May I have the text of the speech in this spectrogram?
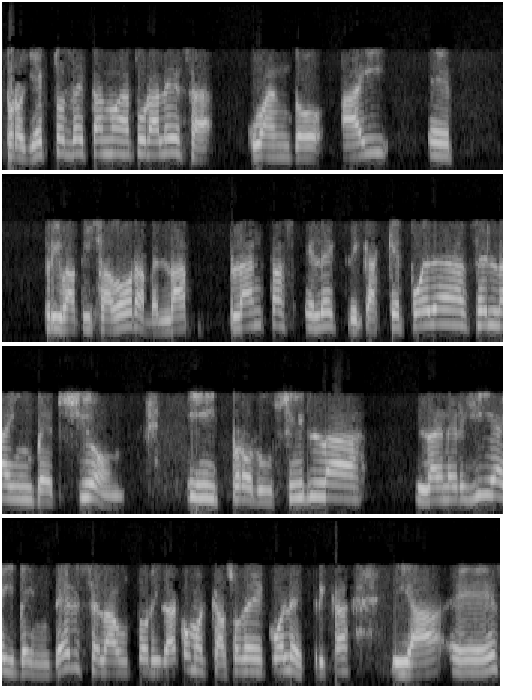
proyectos de esta naturaleza cuando hay privatizadoras, ¿verdad? Plantas eléctricas que pueden hacer la inversión y producir la, la energía y venderse la autoridad, como el caso de Ecoeléctrica y AES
